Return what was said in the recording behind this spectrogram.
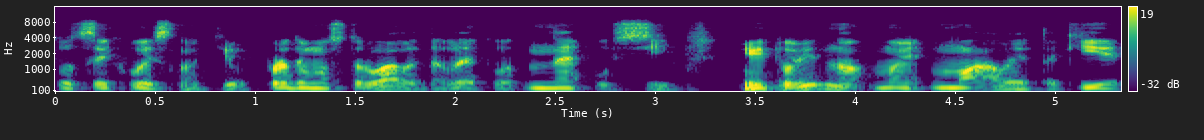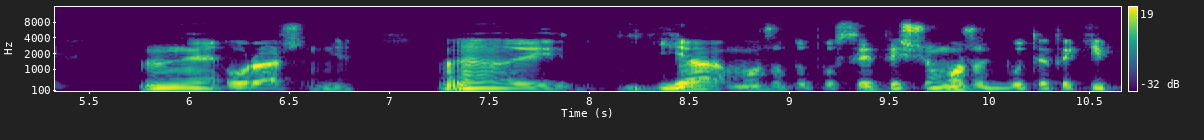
до цих висновків продемонстрували далеко не усі. І відповідно, ми мали такі м, ураження. Е, Я можу допустити, що можуть бути такі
